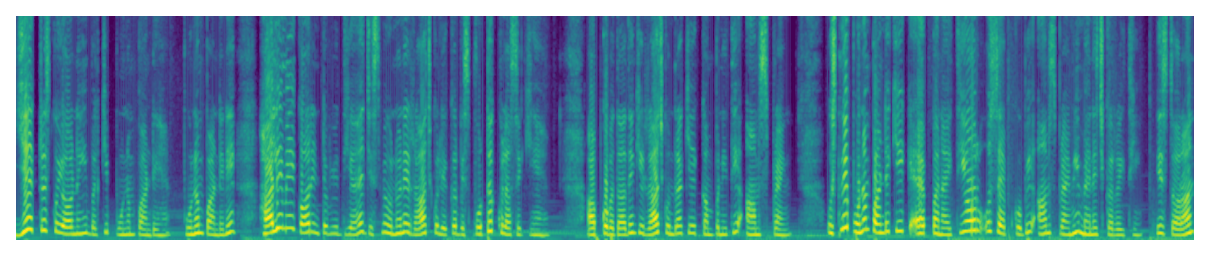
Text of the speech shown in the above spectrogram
ये एक्ट्रेस कोई और नहीं, बल्कि पूनम पांडे हैं। पूनम पांडे ने हाल ही में एक और इंटरव्यू दिया है, जिसमें उन्होंने राज को लेकर विस्फोटक खुलासे किए हैं। आपको बता दें कि राज कुंद्रा की एक कंपनी थी आर्म्स प्राइम। उसने पूनम पांडे की एक ऐप बनाई थी और उस ऐप को भी आर्म्स प्राइम ही मैनेज कर रही थी। इस दौरान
